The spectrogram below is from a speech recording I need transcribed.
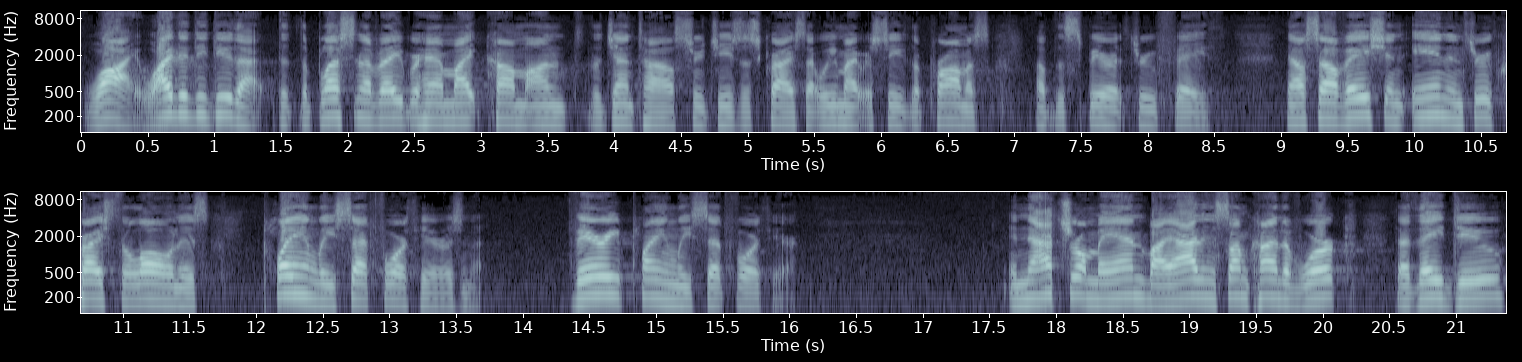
Why? Why did he do that? That the blessing of Abraham might come on the Gentiles through Jesus Christ, that we might receive the promise of the Spirit through faith. Now, salvation in and through Christ alone is plainly set forth here, isn't it? Very plainly set forth here in natural man by adding some kind of work that they do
